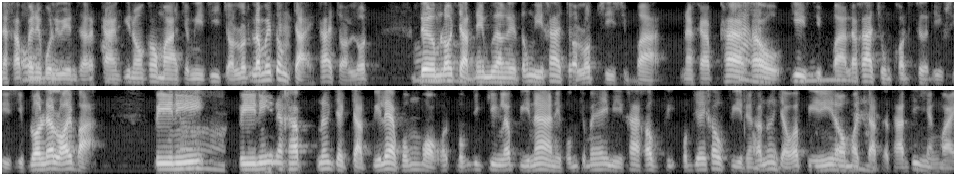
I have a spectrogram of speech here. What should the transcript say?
นะครับโอ้ไปในบริเวณสารกลางพี่น้องเข้ามาจะมีที่จอดรถแล้วไม่ต้องจ่ายค่าจอดรถอ๋อเดิมเราจัดในเมืองเลยต้องมีค่าจอดรถ 40 บาทนะครับค่าค่ะเข้าอืม20 บาท แล้วค่าชมคอนเสิร์ตอีก 40รวมแล้วร้อยบาท ปีนี้อ่าปีนี้นะครับเนื่องจากจัดปีแรกผมบอกว่าผมจริง ๆ แล้วปีหน้านี่ผมจะไม่ให้มีค่าเข้าฟรีผมจะให้เข้าฟรีนะครับ เนื่องจากว่าปีนี้เรามาจัดสถานที่อย่างใหม่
